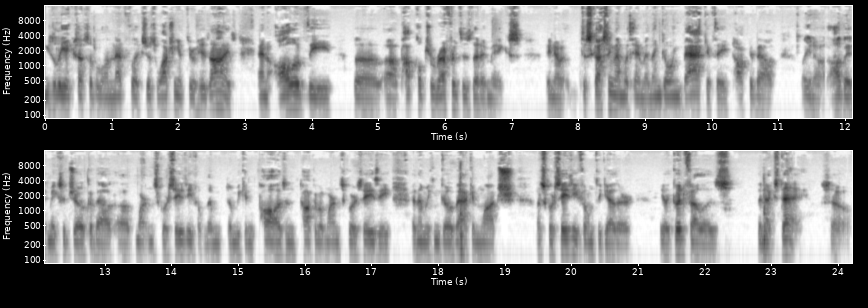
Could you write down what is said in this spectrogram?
easily accessible on Netflix, just watching it through his eyes and all of the, the uh, pop culture references that it makes you know, discussing them with him and then going back if they talked about, you know, Abed makes a joke about a Martin Scorsese film, then, then we can pause and talk about Martin Scorsese and then we can go back and watch a Scorsese film together, you know, Goodfellas the next day. So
